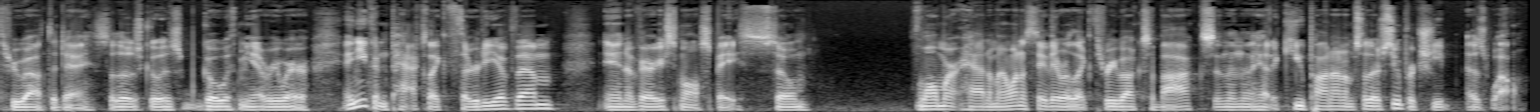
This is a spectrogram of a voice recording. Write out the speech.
throughout the day. So those goes go with me everywhere, and you can pack like 30 of them in a very small space. So. Walmart had them. I want to say they were like three bucks a box, and then they had a coupon on them, so they're super cheap as well.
